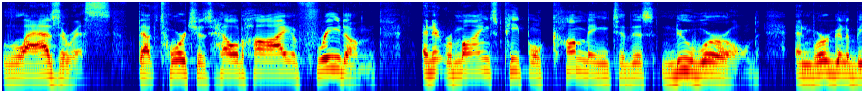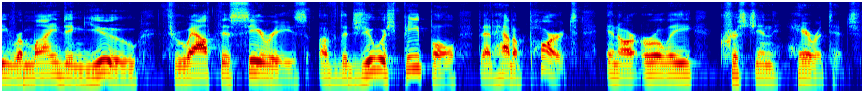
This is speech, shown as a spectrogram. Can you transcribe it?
Lazarus. That torch is held high of freedom, and it reminds people coming to this new world. And we're going to be reminding you throughout this series of the Jewish people that had a part in our early Christian heritage.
